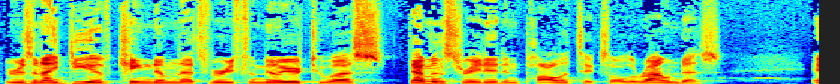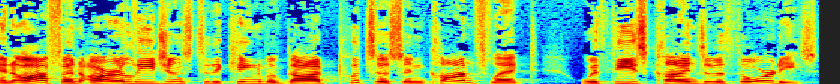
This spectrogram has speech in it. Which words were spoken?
there is an idea of kingdom that's very familiar to us, demonstrated in politics all around us. And often our allegiance to the kingdom of God puts us in conflict with these kinds of authorities.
